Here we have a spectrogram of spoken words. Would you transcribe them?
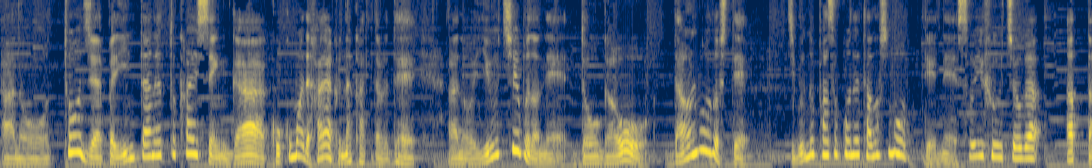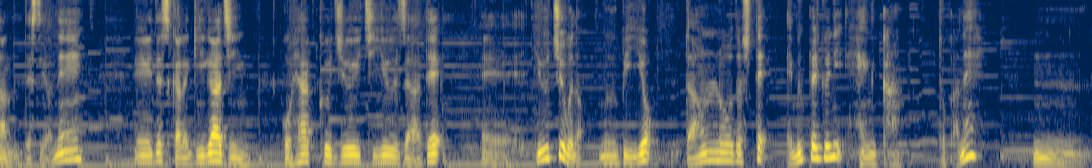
あの、当時はやっぱりインターネット回線がここまで早くなかったので、あの、YouTube のね、動画をダウンロードして自分のパソコンで楽しもうっていうね、そういう風潮があったんですよね。えー、ですからギガ人511ユーザーで、えー、YouTube のムービーをダウンロードして MPEG に変換とかね。うん。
